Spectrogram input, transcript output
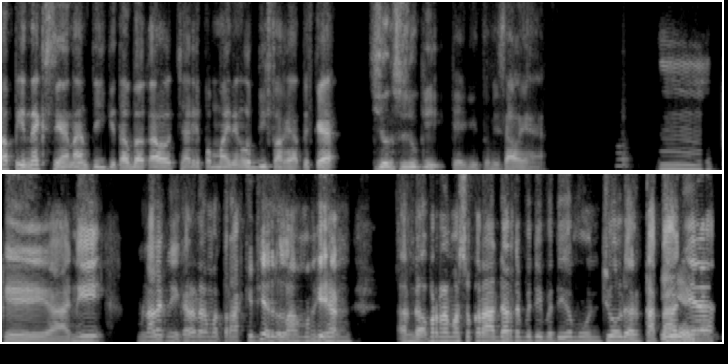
tapi nextnya nanti kita bakal cari pemain yang lebih variatif kayak Jion Suzuki kayak gitu misalnya hmm, oke okay. ya ini menarik nih karena nama terakhirnya adalah nama yang eh, nggak pernah masuk ke radar tapi tiba-tiba muncul dan katanya iya.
